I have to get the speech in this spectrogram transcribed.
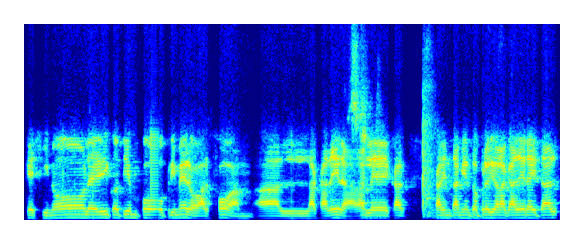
que si no le dedico tiempo primero al FOAM, a la cadera, a darle ca- calentamiento previo a la cadera y tal,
